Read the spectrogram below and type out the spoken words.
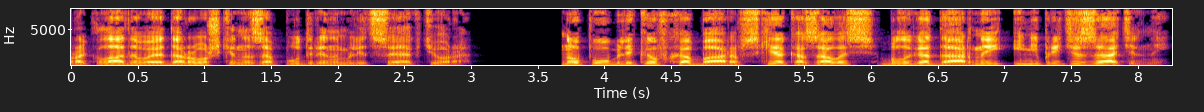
прокладывая дорожки на запудренном лице актера. Но публика в Хабаровске оказалась благодарной и непритязательной.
